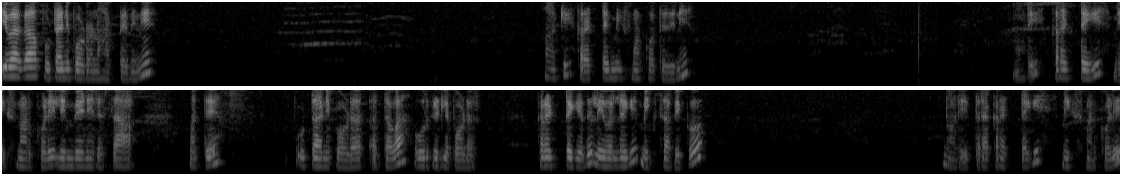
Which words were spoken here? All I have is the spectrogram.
ಇವಾಗ ಪುಟಾಣಿ ಪೌಡ್ರನ್ನ ಹಾಕ್ತಾಯಿದ್ದೀನಿ ಹಾಕಿ ಕರೆಕ್ಟಾಗಿ ಮಿಕ್ಸ್ ಮಾಡ್ಕೊತಿದ್ದೀನಿ ನೋಡಿ ಕರೆಕ್ಟಾಗಿ ಮಿಕ್ಸ್ ಮಾಡ್ಕೊಳ್ಳಿ. ಲಿಂಬೆಹಣ್ಣೆ ರಸ, ಮತ್ತು ಪುಟಾಣಿ ಪೌಡರ್ ಅಥವಾ ಊರ್ಗಡ್ಲೆ ಪೌಡರ್. ಕರೆಕ್ಟಾಗಿ ಅದು ಲೆವೆಲ್ಲಾಗಿ ಮಿಕ್ಸ್ ಆಗಬೇಕು. ನೋಡಿ, ಈ ಥರ ಕರೆಕ್ಟಾಗಿ ಮಿಕ್ಸ್ ಮಾಡ್ಕೊಳ್ಳಿ.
